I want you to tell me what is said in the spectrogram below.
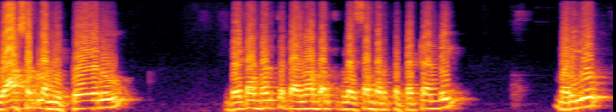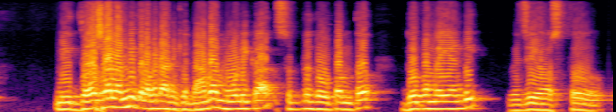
వాట్సాప్లో మీ పేరు date of birth time of birth place of birth పెట్టండి. మరియు మీ దోషాలన్నీ తొలగడానికి నవ మూలిక శుద్ధ ధూపంతో ధూపం వేయండి. విజయోస్తు.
